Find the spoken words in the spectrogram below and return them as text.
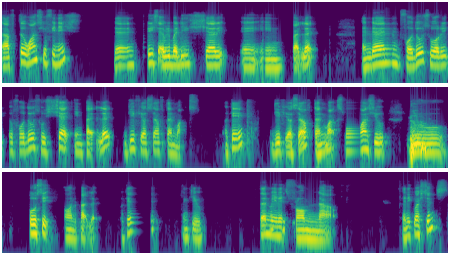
after once you finish, then please everybody share it in, in Padlet. And then for those who are, for those who shared in Padlet, give yourself 10 marks. Okay, give yourself 10 marks once you you post it on the Padlet. Okay, thank you. 10 minutes from now. Any questions?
